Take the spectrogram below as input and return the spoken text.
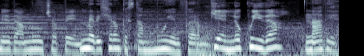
me da mucha pena. Me dijeron que está muy enfermo. ¿Quién lo cuida? Nadie.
